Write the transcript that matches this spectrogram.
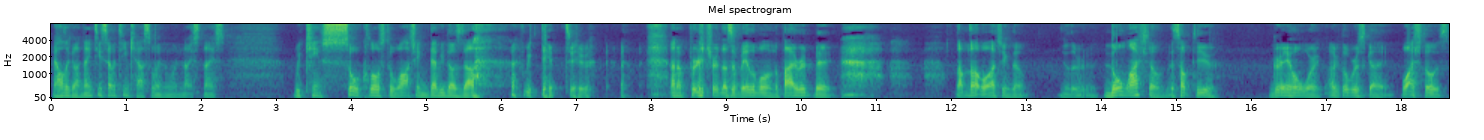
Elder God, 1917 Castaway and Moon. Nice, nice. We came so close to watching Debbie Does That. we did too. and I'm pretty sure that's available in the Pirate Bay. I'm not watching them. Don't watch them. It's up to you. Gray homework. October Sky. Watch those.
